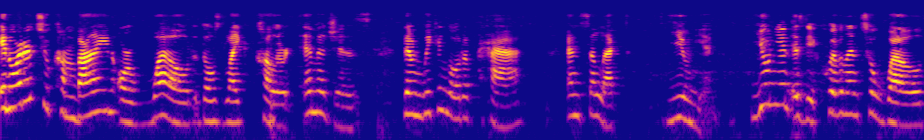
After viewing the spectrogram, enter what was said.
In order to combine or weld those like color images, then we can go to Path and select Union. Union is the equivalent to weld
